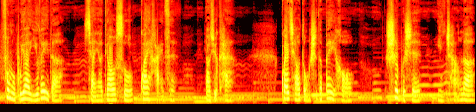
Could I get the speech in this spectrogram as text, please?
父母不要一味的想要雕塑乖孩子，要去看乖巧懂事的背后，是不是隐藏了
